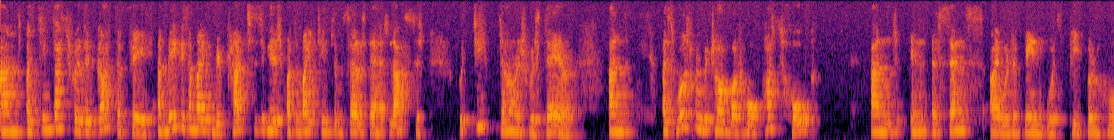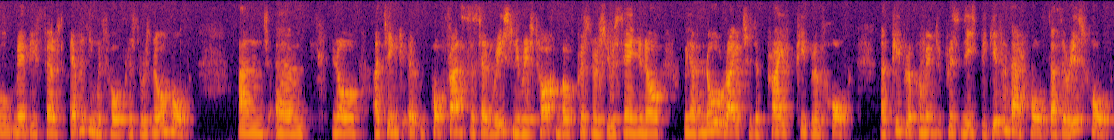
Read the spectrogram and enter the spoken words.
And I think that's where they got the faith. And maybe they mightn't be practicing it or they might think themselves they had lost it. But deep down it was there. And I suppose when we talk about hope, what's hope? And in a sense, I would have been with people who maybe felt everything was hopeless, there was no hope. And, um, you know, I think uh, Pope Francis said recently when he was talking about prisoners, he was saying, you know, we have no right to deprive people of hope, that people who come into prison need to be given that hope, that there is hope,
